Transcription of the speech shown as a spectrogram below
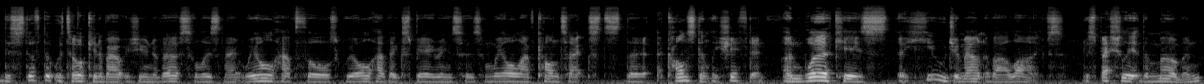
the stuff that we're talking about is universal, isn't it? We all have thoughts, we all have experiences, and we all have contexts that are constantly shifting. And work is a huge amount of our lives, especially at the moment.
